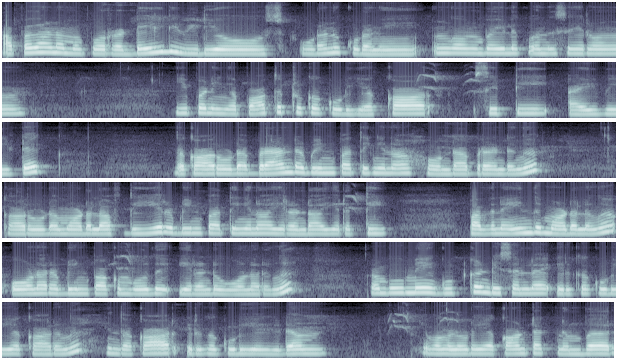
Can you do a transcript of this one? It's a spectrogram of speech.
அப்போ தான் நம்ம போடுற டெய்லி வீடியோஸ் உடனுக்குடனே உங்கள் மொபைலுக்கு வந்து சேரும். இப்போ நீங்கள் பார்த்துட்ருக்கக்கூடிய கார் சிட்டி ஐவி டெக் இந்த காரோட பிராண்ட் அப்படின்னு பார்த்தீங்கன்னா ஹோண்டா பிராண்டுங்க காரோட மாடல் ஆஃப் தி இயர் அப்படின்னு பார்த்தீங்கன்னா இரண்டாயிரத்தி பதினைந்து மாடலுங்க ஓனர் அப்படின்னு பார்க்கும்போது இரண்டு ஓனருங்க ரொம்பவுமே குட் கண்டிஷனில் இருக்கக்கூடிய காருங்க இந்த கார் இருக்கக்கூடிய இடம் இவங்களுடைய காண்டாக்ட் நம்பர்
